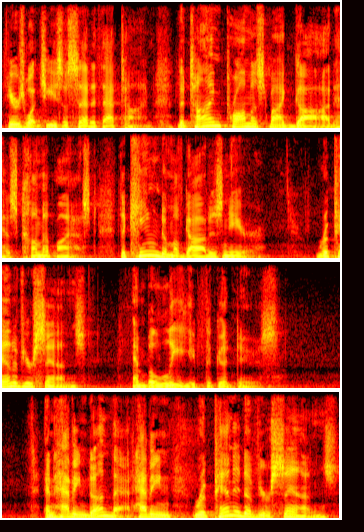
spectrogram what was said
Here's what Jesus said at that time The time promised by God has come at last. The kingdom of God is near. Repent of your sins and believe the good news. And having done that, having repented of your sins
